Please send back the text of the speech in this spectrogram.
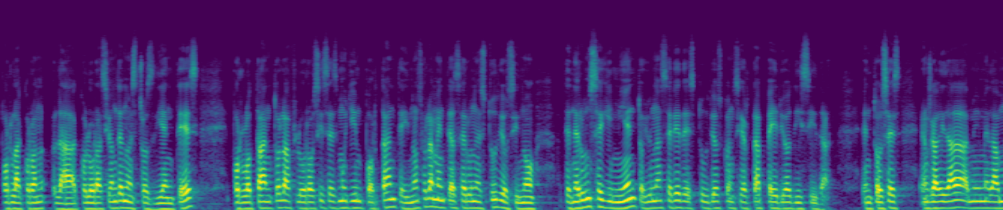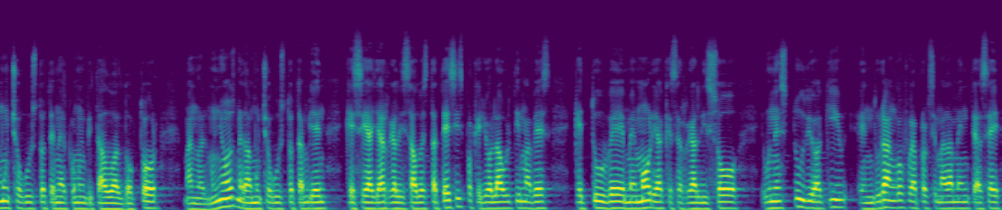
por la, coloración de nuestros dientes. Por lo tanto, la fluorosis es muy importante y no solamente hacer un estudio, sino tener un seguimiento y una serie de estudios con cierta periodicidad. Entonces, en realidad a mí me da mucho gusto tener como invitado al doctor Manuel Muñoz, me da mucho gusto también que se haya realizado esta tesis, porque yo la última vez que tuve memoria que se realizó un estudio aquí en Durango fue aproximadamente hace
